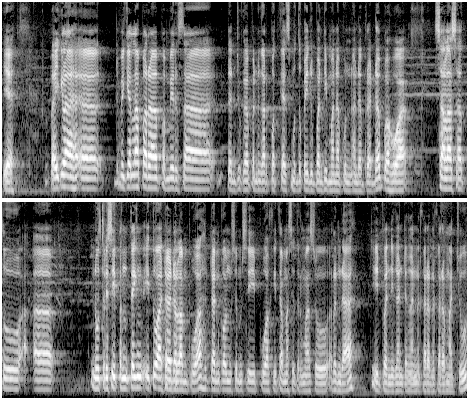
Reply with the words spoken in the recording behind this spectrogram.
Ya, baiklah eh, demikianlah para pemirsa dan juga pendengar podcast Mutu Kehidupan di mana pun anda berada bahwa salah satu eh, nutrisi penting itu ada dalam buah dan konsumsi buah kita masih termasuk rendah dibandingkan dengan negara-negara maju.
